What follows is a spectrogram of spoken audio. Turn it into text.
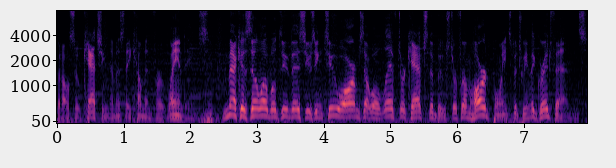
but also catching them as they come in for landings. Mechazilla will do this using two arms that will lift or catch the booster from hard points between the grid fins.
